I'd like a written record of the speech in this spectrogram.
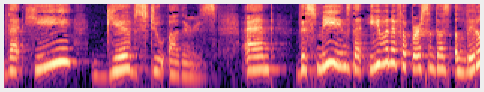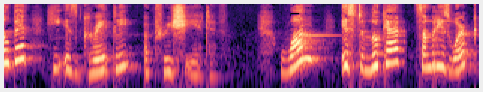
That he gives to others. And this means that even if a person does a little bit, he is greatly appreciative. One is to look at somebody's work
